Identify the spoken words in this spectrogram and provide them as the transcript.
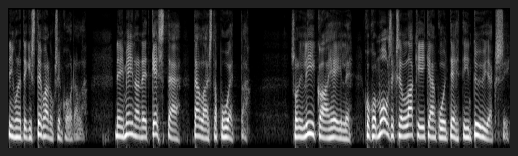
niin kuin ne teki Stefanuksen kohdalla. Ne ei meinanneet kestää tällaista puhetta. Se oli liikaa heille. Koko Mooseksen laki ikään kuin tehtiin tyhjäksi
